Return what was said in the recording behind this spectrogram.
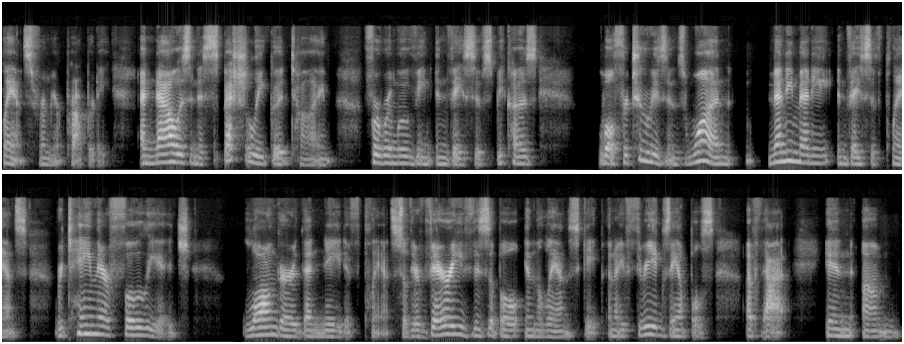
plants from your property. And now is an especially good time for removing invasives because, well, for two reasons. One, many, many invasive plants retain their foliage longer than native plants. So they're very visible in the landscape. And I have three examples of that. In um,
